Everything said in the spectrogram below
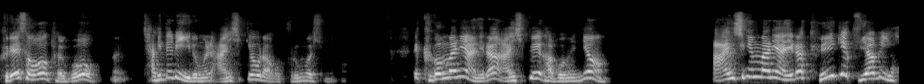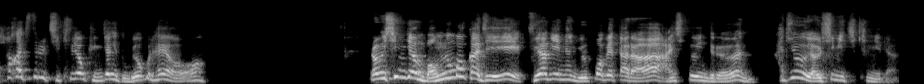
그래서 결국 자기들의 이름을 안식교라고 부른 것입니다. 근데 그것만이 아니라 안식교에 가보면요. 안식일만이 아니라 되게 구약의 여러 가지들을 지키려고 굉장히 노력을 해요. 그러면 심지어 먹는 것까지 구약에 있는 율법에 따라 안식교인들은 아주 열심히 지킵니다.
